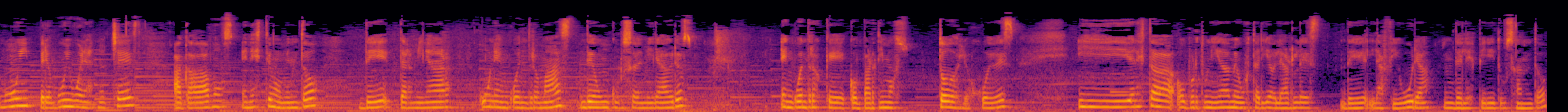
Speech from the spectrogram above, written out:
Muy, pero muy buenas noches. Acabamos en este momento de terminar un encuentro más de un curso de milagros. Encuentros que compartimos todos los jueves. Y en esta oportunidad me gustaría hablarles de la figura del Espíritu Santo.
